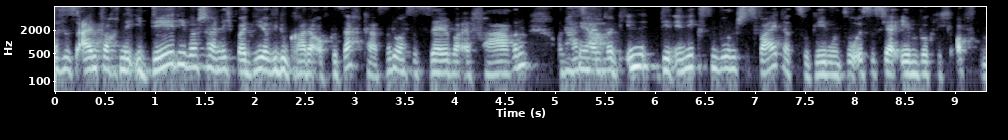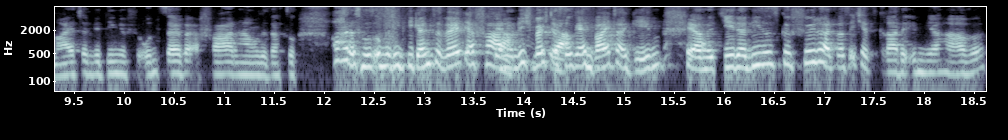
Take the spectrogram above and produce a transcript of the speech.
es ist einfach eine Idee, die wahrscheinlich bei dir, wie du gerade auch gesagt hast, ne, du hast es selber erfahren und hast ja. einfach in, den innigsten Wunsch, es weiterzugeben. Und so ist es ja eben wirklich oftmals, wenn wir Dinge für uns selber erfahren haben und gesagt so, oh, das muss unbedingt die ganze Welt erfahren ja. und ich möchte das so gern weitergeben, damit jeder dieses Gefühl hat, was ich jetzt gerade in mir habe.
